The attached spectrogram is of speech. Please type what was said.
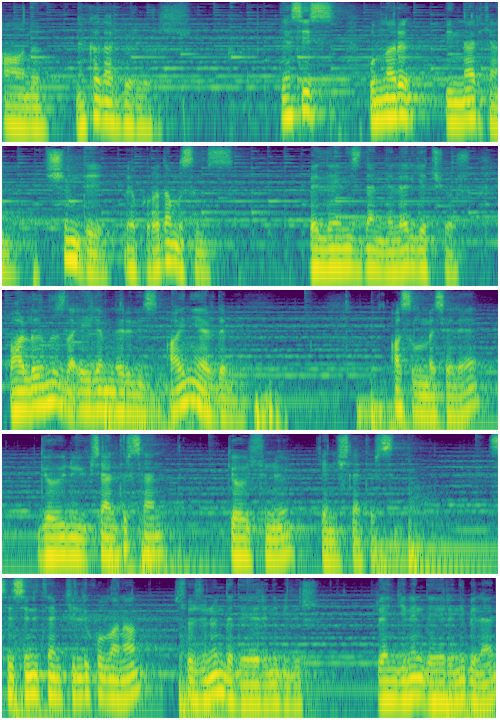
anı ne kadar görüyoruz? Ya siz bunları dinlerken şimdi ve burada mısınız? Belleğinizden neler geçiyor? Varlığınızla eylemleriniz aynı yerde mi? Asıl mesele göğünü yükseltirsen göğsünü genişletirsin. Sesini temkilli kullanan sözünün de değerini bilir. Renginin değerini bilen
